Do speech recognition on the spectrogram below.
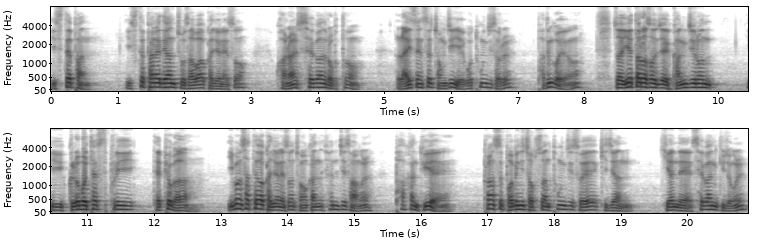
이 스테판 이 스테판에 대한 조사와 관련해서 관할 세관으로부터 라이센스 정지 예고 통지서를 받은 거예요. 자 이에 따라서 이제 강진원 이 글로벌 텍스 프리 대표가 이번 사태와 관련해서 정확한 현지 상황을 파악한 뒤에 프랑스 법인이 접수한 통지서에 기재한 기한 내 세관 규정을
